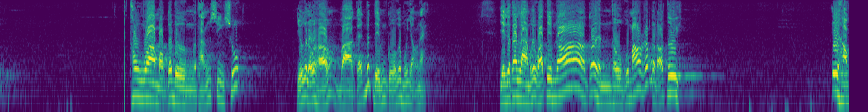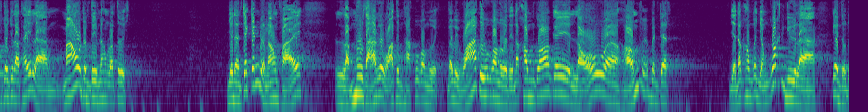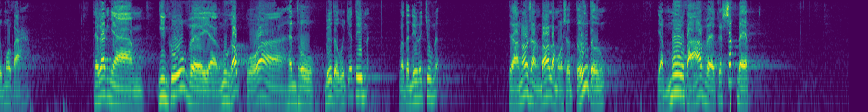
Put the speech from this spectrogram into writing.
Thông qua một cái đường thẳng xuyên suốt giữa cái lỗ hổng và cái đích điểm của cái mũi nhọn này. Vậy người ta làm cái quả tim đó có hình thù của máu rất là đỏ tươi. Y học cho chúng ta thấy là máu trên tim nó không đỏ tươi cho nên chắc chắn là nó không phải là mô tả cái quả tim thật của con người. Bởi vì quả tim của con người thì nó không có cái lỗ à, hõm phía bên trên. Và nó không có nhọn quắt như là cái hình tượng được mô tả. Theo các nhà nghiên cứu về à, nguồn gốc của à, hình thù biểu tượng của trái tim đó, và tình yêu nói chung đó thì họ nói rằng đó là một sự tưởng tượng và mô tả về cái sắc đẹp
